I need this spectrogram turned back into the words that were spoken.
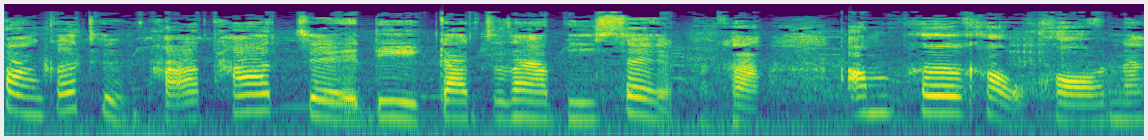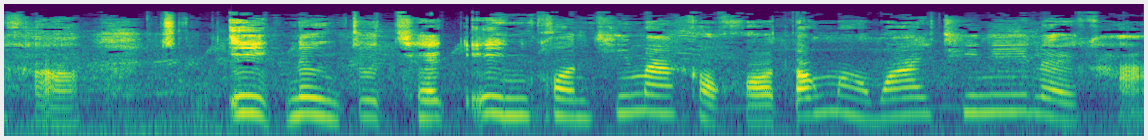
ฟังก็ถึงพระธาตุเจดีกาญจนาพิเศษนะคะอำเภอเขาคอนะคะ อีกหนึ่งจุดเช็คอิน คนที่มาเขาคอต้องมาไหว้ที่นี่เลยค่ะ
